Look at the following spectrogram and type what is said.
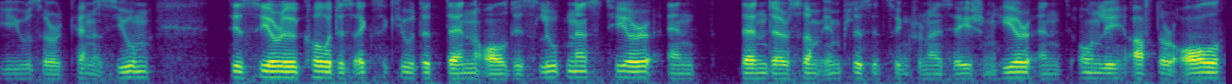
the user can assume. This serial code is executed, then all this loop nest here, and then there's some implicit synchronization here, and only after all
